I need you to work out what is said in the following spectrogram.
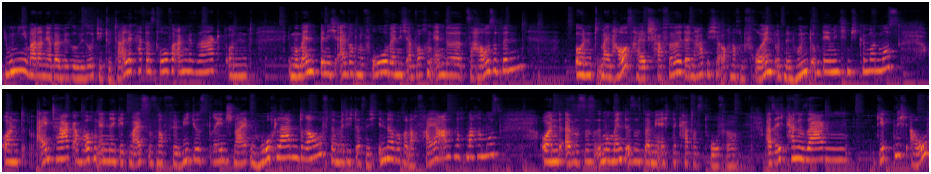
Juni war dann ja bei mir sowieso die totale Katastrophe angesagt und im Moment bin ich einfach nur froh, wenn ich am Wochenende zu Hause bin und meinen Haushalt schaffe, dann habe ich ja auch noch einen Freund und einen Hund, um den ich mich kümmern muss. Und ein Tag am Wochenende geht meistens noch für Videos drehen, schneiden, hochladen drauf, damit ich das nicht in der Woche nach Feierabend noch machen muss. Und also ist, im Moment ist es bei mir echt eine Katastrophe. Also ich kann nur sagen, gebt nicht auf,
